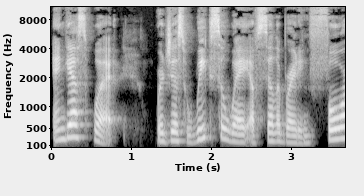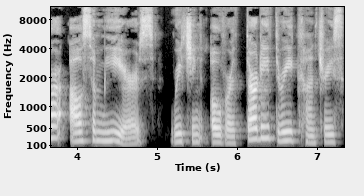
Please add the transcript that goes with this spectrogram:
And guess what? We're just weeks away of celebrating four awesome years, reaching over 33 countries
